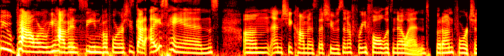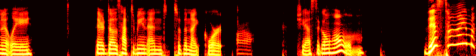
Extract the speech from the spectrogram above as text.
new power we haven't seen before. She's got ice hands. Um, and she comments that she was in a free fall with no end. But unfortunately, there does have to be an end to the night court. Ah. She has to go home. This time,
